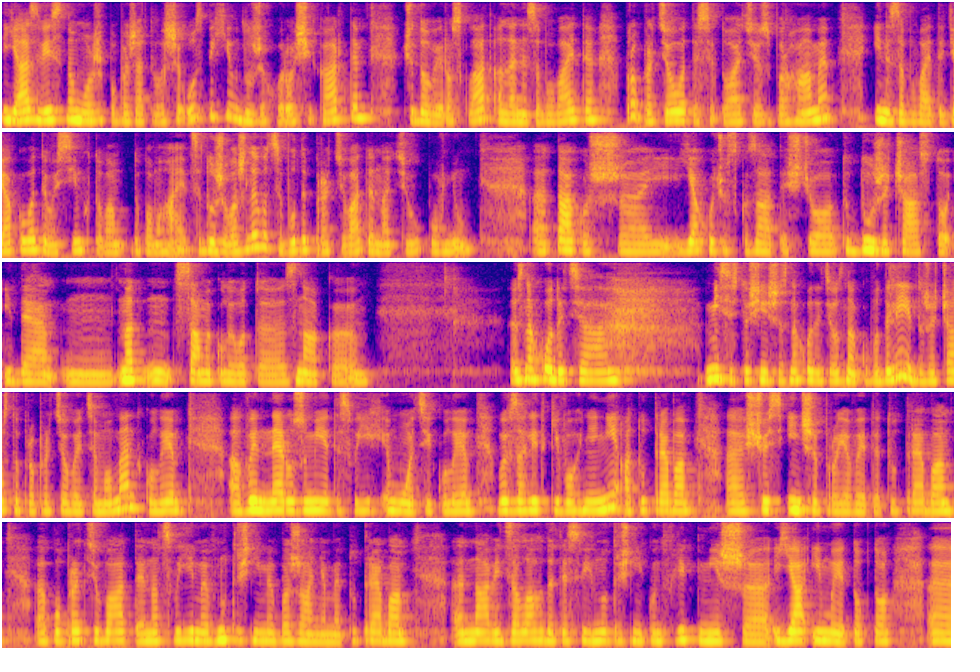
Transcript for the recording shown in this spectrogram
Я, звісно, можу побажати лише успіхів, дуже хороші карти, чудовий розклад, але не забувайте пропрацьовувати ситуацію з боргами і не забувайте дякувати усім, хто вам допомагає. Це дуже важливо, це буде працювати на цю повню. Е, Також е, я хочу сказати, що тут дуже часто на- саме коли от е, знак знаходиться. Місяць, точніше, знаходиться у знаку водолії. Дуже часто пропрацьовується момент, коли ви не розумієте своїх емоцій, коли ви взагалі такі вогняні, а тут треба е, щось інше проявити. Тут треба е, попрацювати над своїми внутрішніми бажаннями. Тут треба е, навіть залагодити свій внутрішній конфлікт між я і ми. Тобто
